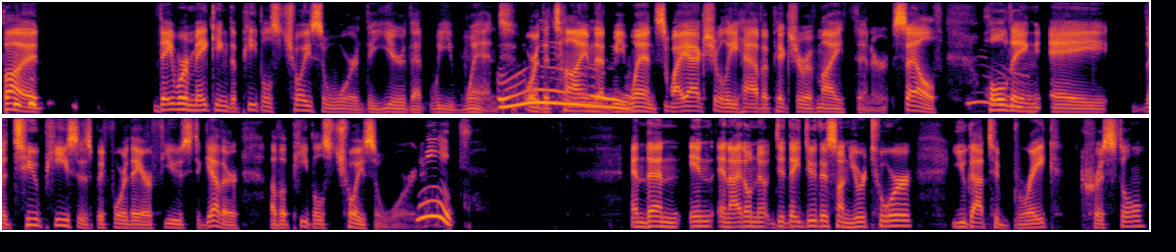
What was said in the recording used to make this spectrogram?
But they were making the People's Choice Award the year that we went, or the time that we went. So I actually have a picture of my thinner self holding mm. a the two pieces before they are fused together of a People's Choice Award. Neat. And then in and I don't know, did they do this on your tour? You got to break crystal.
